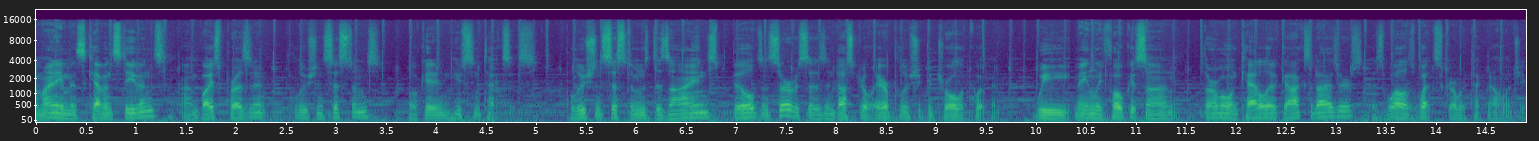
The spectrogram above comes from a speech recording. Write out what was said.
my name is Kevin Stevens. I'm Vice President, Pollution Systems, located in Houston, Texas. Pollution Systems designs, builds, and services industrial air pollution control equipment. We mainly focus on thermal and catalytic oxidizers, as well as wet scrubber technology.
